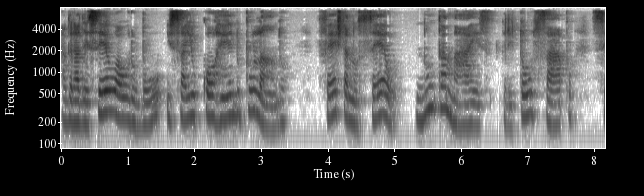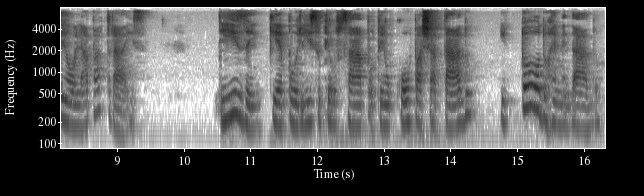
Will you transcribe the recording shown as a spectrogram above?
Agradeceu ao urubu e saiu correndo pulando. Festa no céu? Nunca mais! gritou o sapo sem olhar para trás. Dizem que é por isso que o sapo tem o corpo achatado e todo remendado.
